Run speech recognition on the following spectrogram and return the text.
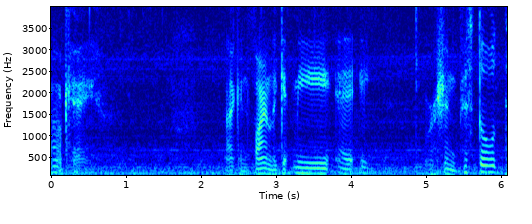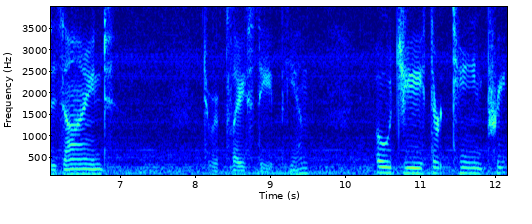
Okay. I finally get me a, a Russian pistol designed to replace the PM OG-13 pre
